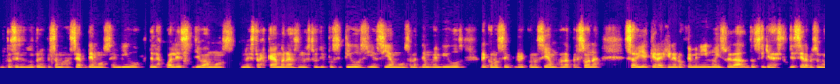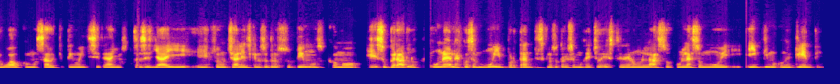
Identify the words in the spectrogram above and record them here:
Entonces nosotros empezamos a hacer demos en vivo, de las cuales llevamos nuestras cámaras, nuestros dispositivos y hacíamos las demos en vivo, reconocíamos a la persona, sabía que era de género femenino y su edad, entonces ya decía la persona, wow, ¿cómo sabe que tengo 27 años? Entonces ya ahí eh, fue un challenge que nosotros supimos cómo eh, superarlo. Una de las cosas muy importantes que nosotros hemos hecho es tener un lazo, un lazo muy íntimo con el cliente.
